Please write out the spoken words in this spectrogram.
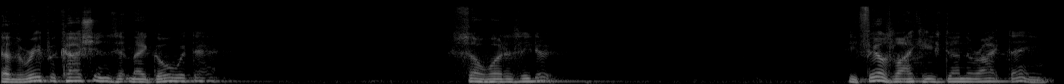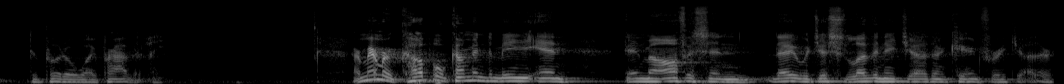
of the repercussions that may go with that. So, what does he do? He feels like he's done the right thing to put her away privately. I remember a couple coming to me in, in my office, and they were just loving each other and caring for each other.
